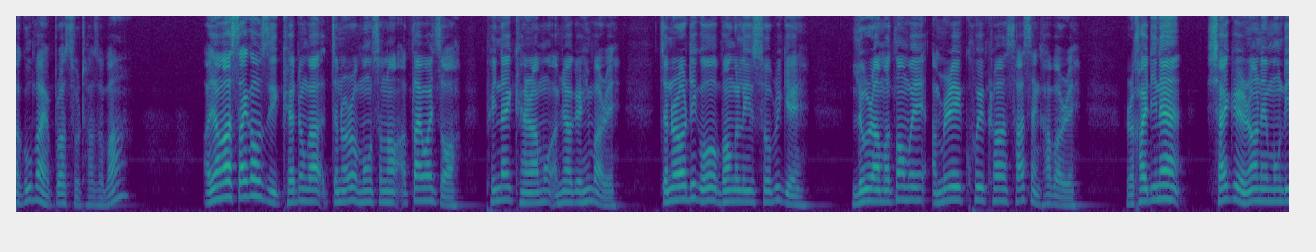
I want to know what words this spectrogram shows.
အခုပိုင် pro ဆိုထားဆိုပါ အယောင်ကစိုက်ကောက်စီခဲတုံးကကျွန်တော်တို့မုံစလွန်အတိုင်းဝိုက်စောဖိနိုင်ခံရမှုအမြောက်ကဟင်းပါရယ်ကျွန်တော်တို့ဒီကိုဘင်္ဂလီဆိုပြီးကလူရာမတော်ဝဲအမေရိခွေခါစားဆန်ခါပါရယ်ရခိုင်ဒီနဲ့ရှိုက်ကေရွန်နေမုံဒီ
